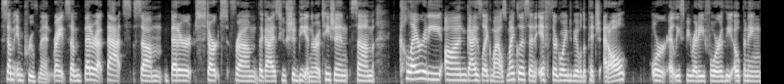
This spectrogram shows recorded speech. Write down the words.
some improvement, right? Some better at bats, some better starts from the guys who should be in the rotation, some clarity on guys like Miles Mikolas and if they're going to be able to pitch at all or at least be ready for the opening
